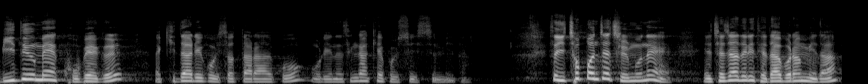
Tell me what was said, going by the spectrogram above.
믿음의 고백을 기다리고 있었다라고 우리는 생각해 볼 수 있습니다. 그래서 이 첫 번째 질문에 제자들이 대답을 합니다.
